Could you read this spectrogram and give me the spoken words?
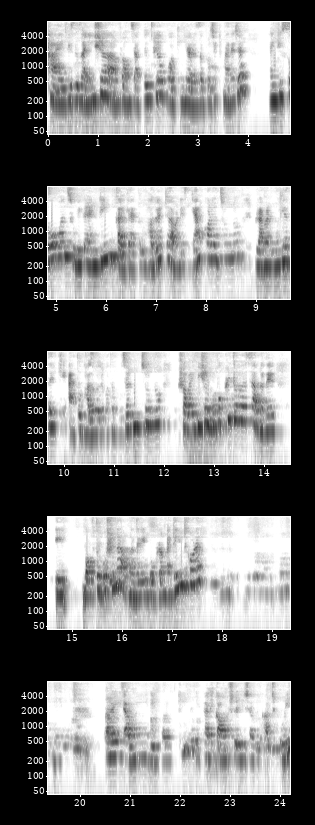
Hi, this is Anisha. I'm from Chapel Club working here as a project manager. Thank you so much Suvidha and team কালকে এত ভালো একটা অ্যাওয়ারনেস ক্যাম্প করার জন্য গ্রামের মহিলাদেরকে এত ভালো ভালো কথা বোঝানোর জন্য সবাই ভীষণ উপকৃত হয়েছে আপনাদের এই বক্তব্য শুনে আপনাদের এই প্রোগ্রাম অ্যাটেন্ড করে আমি আমি এখানে কাউন্সিলর হিসাবে কাজ করি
